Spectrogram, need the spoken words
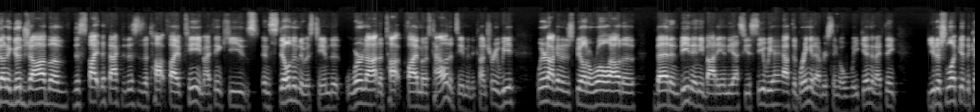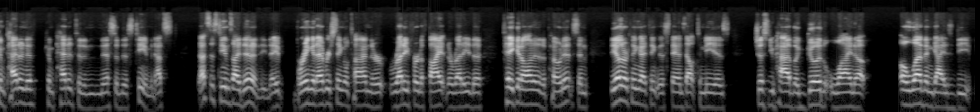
done a good job of, despite the fact that this is a top five team, I think he's instilled into his team that we're not a top five most talented team in the country. We we're not going to just be able to roll out a bed and beat anybody in the SEC. We have to bring it every single weekend. And I think you just look at the competitive competitiveness of this team, and that's that's this team's identity. They bring it every single time. They're ready for the fight. They're ready to take it on at opponents. And the other thing I think that stands out to me is just you have a good lineup, 11 guys deep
